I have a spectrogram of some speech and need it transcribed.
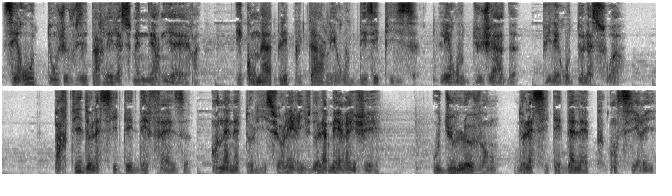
Ces routes dont je vous ai parlé la semaine dernière, et qu'on a appelées plus tard les routes des épices, les routes du jade, puis les routes de la soie. Parti de la cité d'Éphèse, en Anatolie sur les rives de la mer Égée, ou du Levant, de la cité d'Alep en Syrie,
